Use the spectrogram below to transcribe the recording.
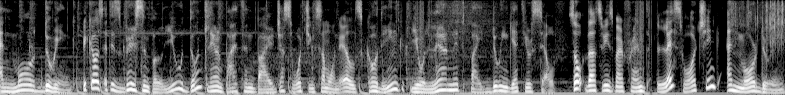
and more doing. Because it is very simple. You don't learn Python by just watching someone else coding. You learn it by doing it yourself. So that means, my friend, less watching and more doing.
